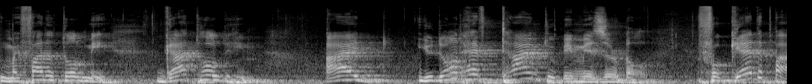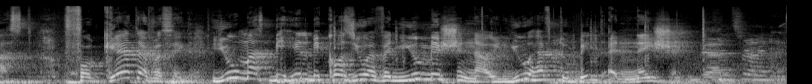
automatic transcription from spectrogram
my father told me, God told him, I, you don't have time to be miserable. Forget the past. Forget everything. You must be healed because you have a new mission now. You have to build a nation. That's right.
